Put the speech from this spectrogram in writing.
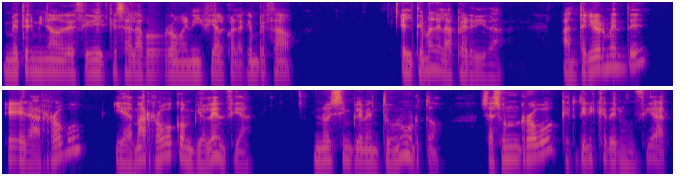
me he terminado de decidir que esa es la broma inicial con la que he empezado, el tema de la pérdida. Anteriormente era robo y además robo con violencia. No es simplemente un hurto. O sea, es un robo que tú tienes que denunciar.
